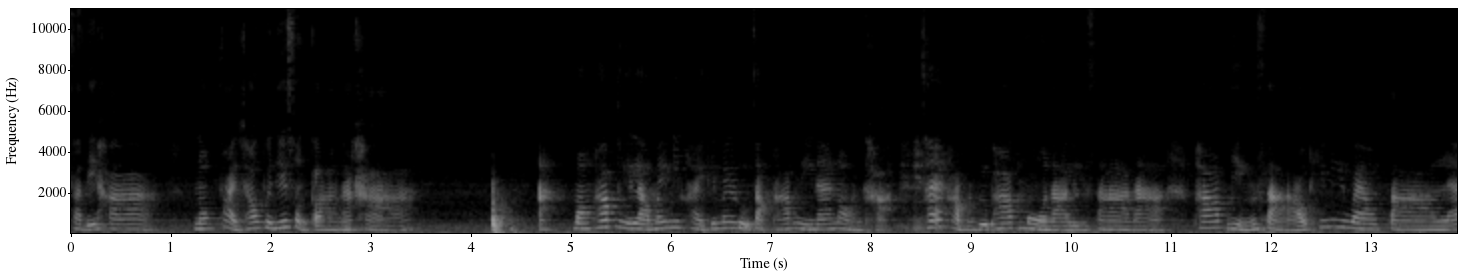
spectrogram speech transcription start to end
สวัสดีค่ะ นกฝ่ายเช่าพื้นที่ส่วนกลางนะคะอะมองภาพนี้แล้วไม่มีใครที่ไม่รู้จักภาพนี้แน่นอนค่ะ ใช่ค่ะ มันคือภาพโมนาลิซานะคะ ภาพหญิงสาวที่มีแววตาและ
